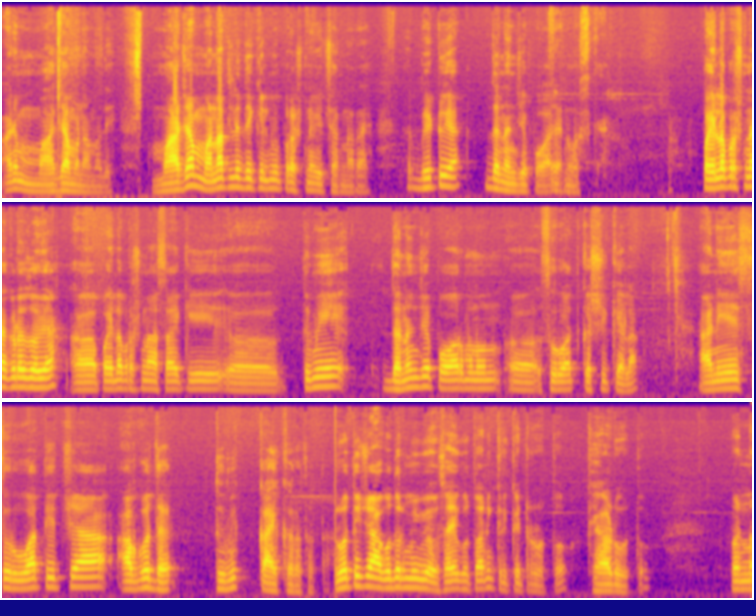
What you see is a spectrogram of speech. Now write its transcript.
आणि माझ्या मनामध्ये. माझ्या मनातले देखील मी प्रश्न विचारणार आहे. तर भेटूया धनंजय पवार. नमस्कार. पहिला प्रश्नाकडे जाऊया. पहिला प्रश्न असा आहे की तुम्ही धनंजय पवार म्हणून सुरुवात कशी केला? आणि सुरुवातीच्या अगोदर तुम्ही काय करत होता? सुरुवातीच्या अगोदर मी व्यावसायिक होतो आणि क्रिकेटर होतो खेळाडू होतो. पण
